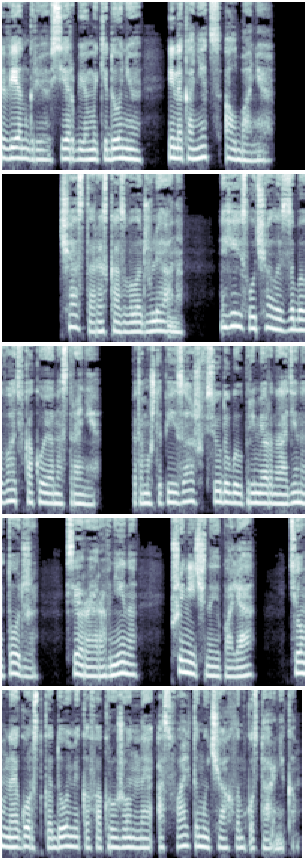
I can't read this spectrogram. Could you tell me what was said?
Венгрию, Сербию, Македонию и, наконец, Албанию. Часто, рассказывала Джулиана, Ей случалось забывать, в какой она стране, потому что пейзаж всюду был примерно один и тот же — серая равнина, пшеничные поля, темная горстка домиков, окруженная асфальтом и чахлым кустарником.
